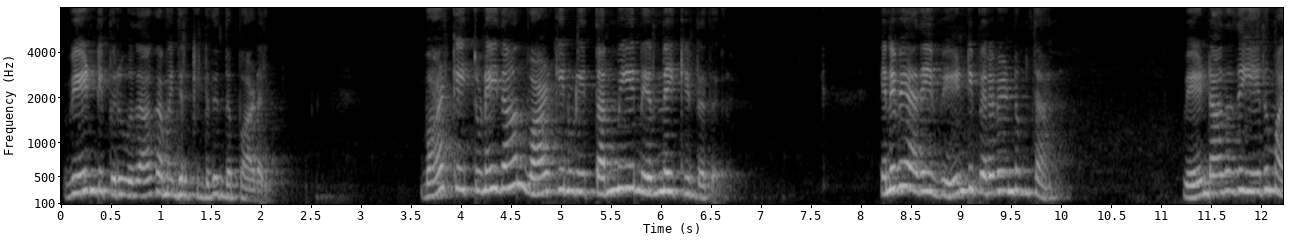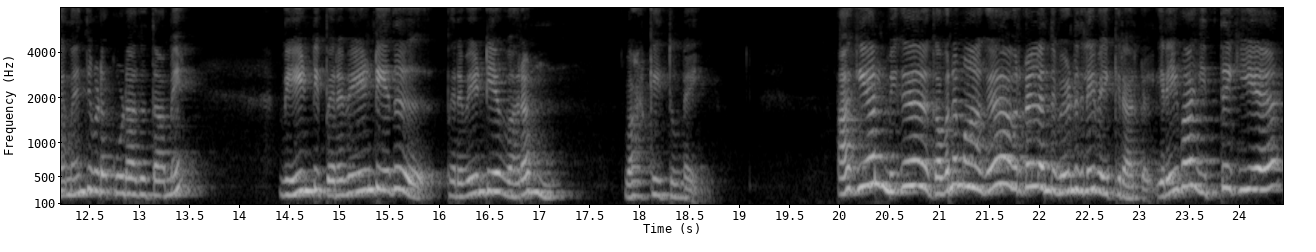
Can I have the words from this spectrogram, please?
வேண்டி பெறுவதாக அமைந்திருக்கின்றது இந்த பாடல். வாழ்க்கை துணைதான் வாழ்க்கையினுடைய தன்மையை நிர்ணயிக்கின்றது. எனவே அதை வேண்டி பெற வேண்டும் தான். வேண்டாதது ஏதும் அமைந்துவிடக்கூடாது தாமே. வேண்டி பெற வேண்டியது பெற வேண்டிய வரம் வாழ்க்கை துணை. ஆகையால் மிக கவனமாக அவர்கள் அந்த வேண்டுதலை வைக்கிறார்கள். இறைவா இத்தகைய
